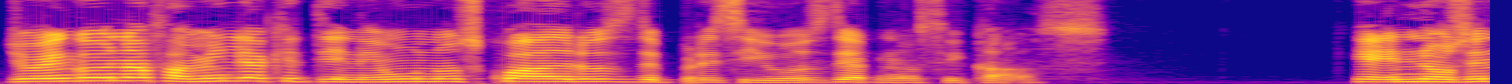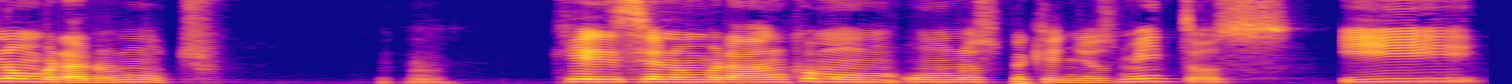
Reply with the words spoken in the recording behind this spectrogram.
yo vengo de una familia que tiene unos cuadros depresivos diagnosticados, que no se nombraron mucho, que se nombraban como unos pequeños mitos y,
